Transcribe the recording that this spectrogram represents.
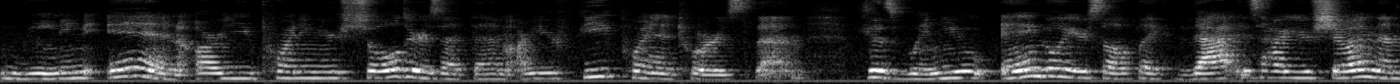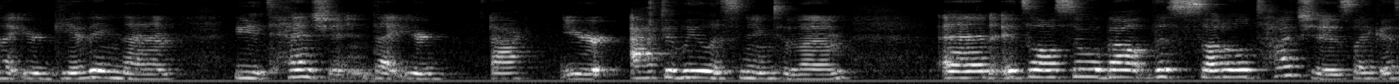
leaning in? Are you pointing your shoulders at them? Are your feet pointed towards them? Because when you angle yourself like that is how you're showing them that you're giving them the attention, that you're act you're actively listening to them. And it's also about the subtle touches, like a,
